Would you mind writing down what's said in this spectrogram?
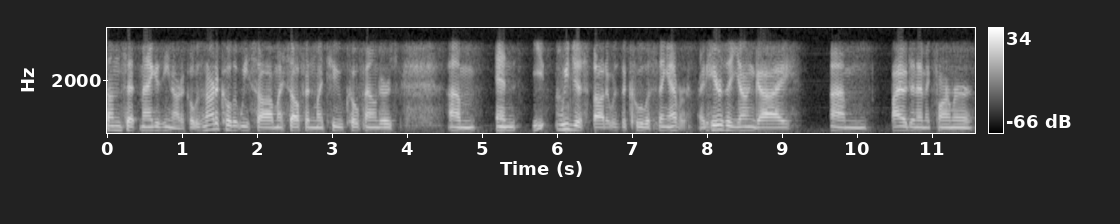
Sunset magazine article. It was an article that we saw, myself and my two co-founders, um, and we just thought it was the coolest thing ever. Right? Here's a young guy, um, biodynamic farmer,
